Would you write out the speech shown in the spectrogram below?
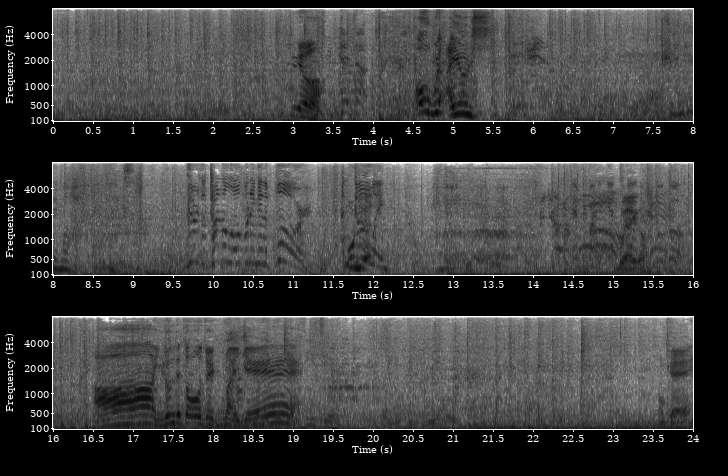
굿. 뛰어. 어우 뭐야 아유 씨. Couldn't get him off. Thanks. There's a tunnel opening in the floor. I'm Oh, yeah. going. Everybody get 뭐야. 이거? 아 이런데 떨어져 있구나 이게. 오케이.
